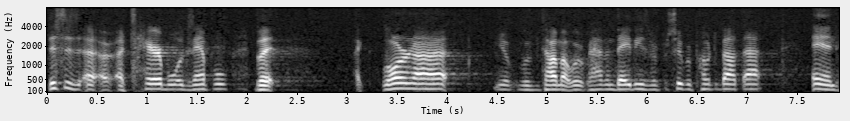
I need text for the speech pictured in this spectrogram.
This is a, a terrible example, but like Lauren and I, you know, we've been talking about we're having babies. We're super pumped about that. And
